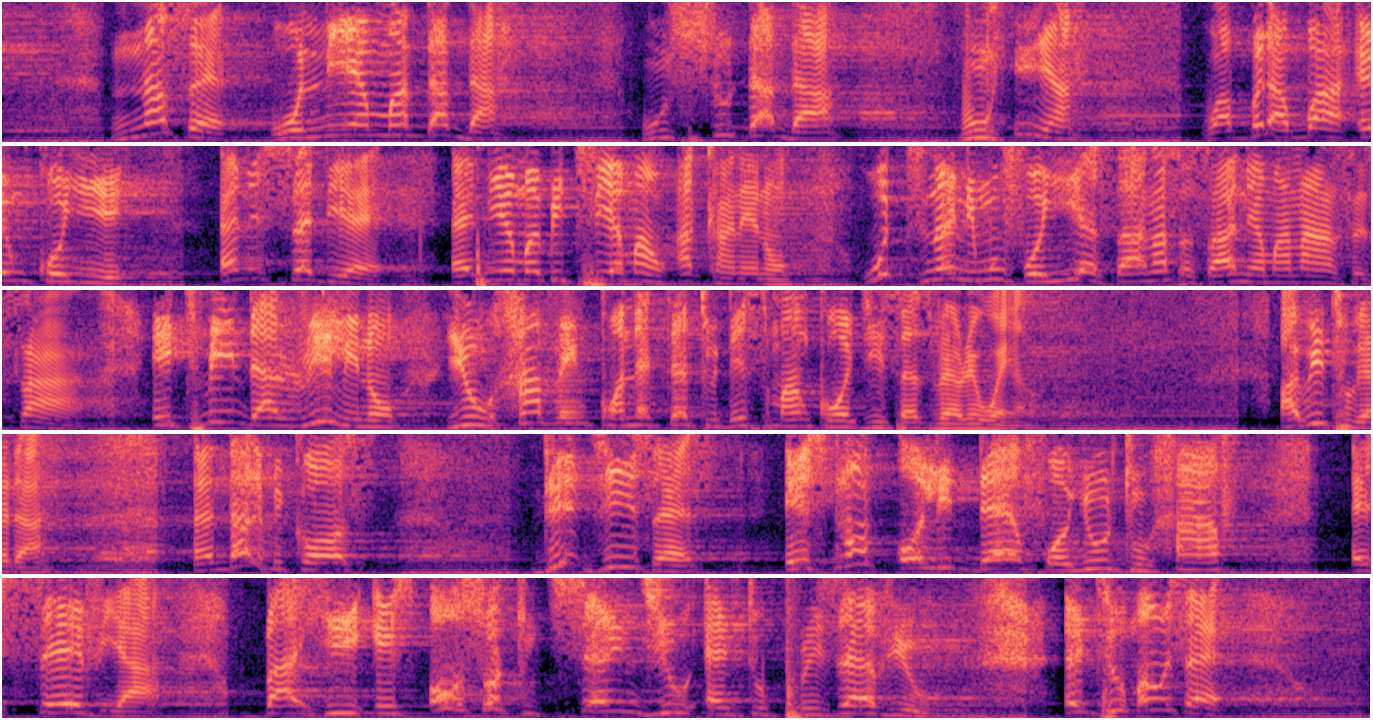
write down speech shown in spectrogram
na sɛ wo nneɛma dada wo su dada wo hia wabrabɔ a ɛnkɔ yie ɛne sɛdeɛ nneɛma bi teɛ ma akane no wotena ne mu for years a na sɛ saa nneɛma no ansesa it means that really no you haven't connected to this man called jesus very well. Are we together? And that is because this jesus is not only there for you to have a savior but he is also to change you and to preserve you. Enti woma sɛ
